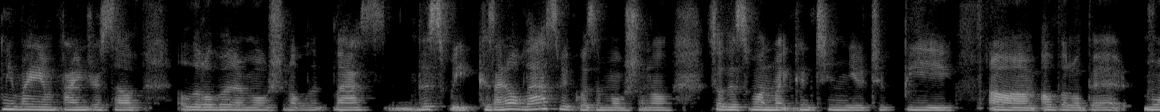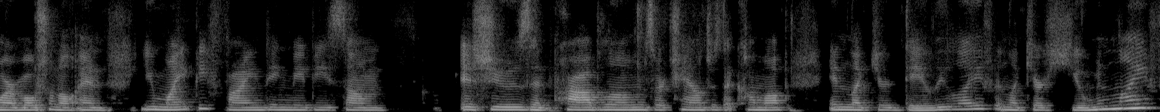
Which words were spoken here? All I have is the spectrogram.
you might even find yourself a little bit emotional last this week because i know last week was emotional. So this one might continue to be um, a little bit more emotional and you might be finding maybe some issues and problems or challenges that come up in like your daily life and like your human life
